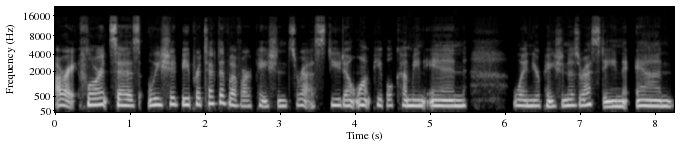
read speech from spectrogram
All right. Florence says we should be protective of our patient's rest. You don't want people coming in when your patient is resting. And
